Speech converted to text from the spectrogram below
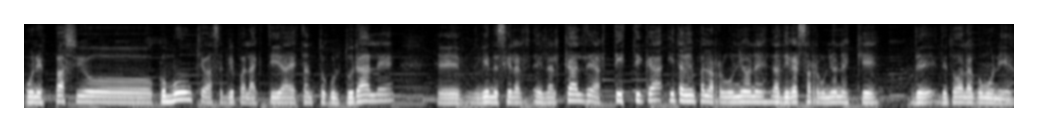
Un espacio común que va a servir para las actividades tanto culturales, eh, bien decía el, alcalde, artística y también para las reuniones, las diversas reuniones que de, toda la comunidad.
